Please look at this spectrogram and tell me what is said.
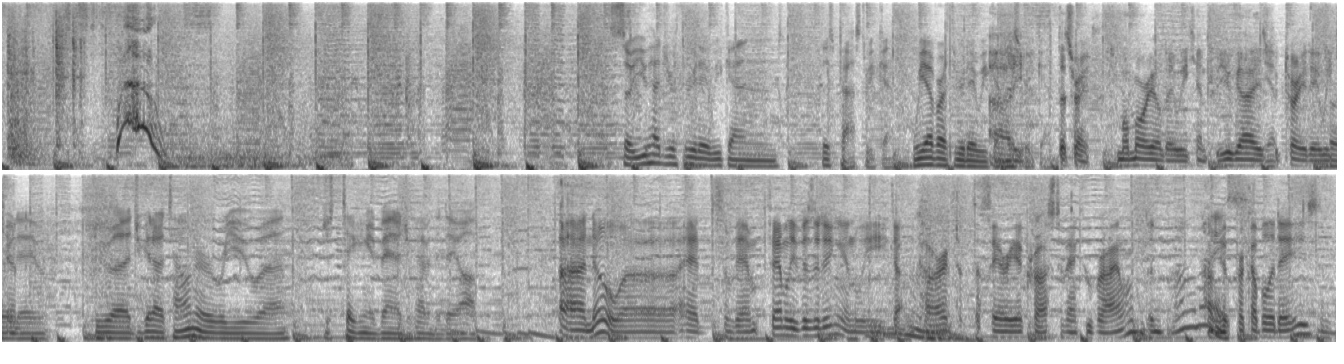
So, you had your three day weekend this past weekend. We have our three day weekend Uh, this weekend. That's right. Memorial Day weekend for you guys. Yep. Victoria Day Victoria weekend. Day. You, uh, did you get out of town, or were you uh, just taking advantage of having the day off? Uh, no, uh, I had some fam- family visiting, and we got in the car and took the ferry across to Vancouver Island and. Oh, hung out for a couple of days, and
